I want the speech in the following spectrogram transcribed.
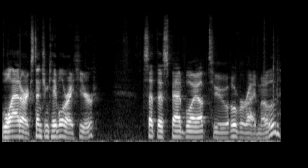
we'll add our extension cable right here set this bad boy up to override mode.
